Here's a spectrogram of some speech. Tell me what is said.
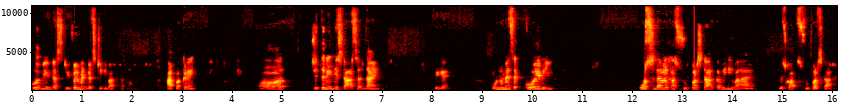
कोई भी इंडस्ट्री, फ़िल्म इंडस्ट्री की बात कर रहा हूँ, आप पकड़े। और जितनी भी स्टार सन्स आए, ठीक है, उनमें से कोई भी उस लेवल का सुपरस्टार कभी नहीं बना है जिसको आप सुपरस्टार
